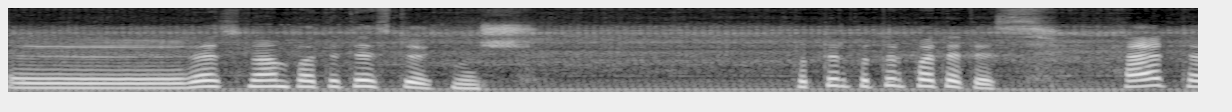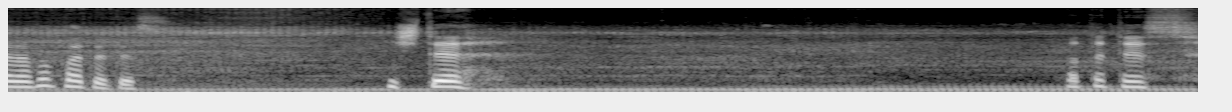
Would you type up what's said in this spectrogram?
Ee, resmen patates dökmüş. Pıtır pıtır patates. Her tarafı patates. İşte patates.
